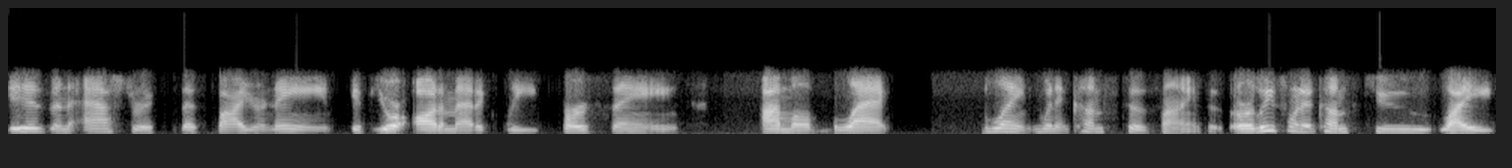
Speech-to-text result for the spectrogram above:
is an asterisk that's by your name if you're automatically first saying, I'm a black blank when it comes to sciences, or at least when it comes to like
